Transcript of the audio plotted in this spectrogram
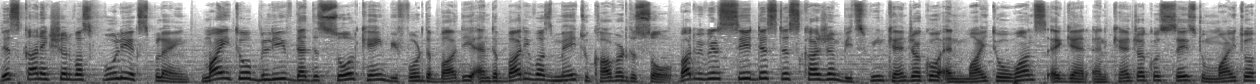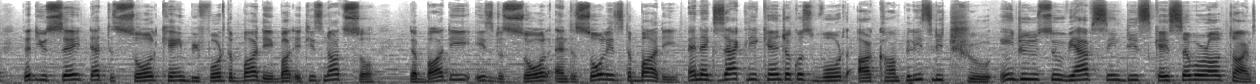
this connection was fully explained. Mahito believed that the soul came before the body and the body was made to cover the soul. But we will see this discussion between Kenjaku and Mahito once again and Kenjaku says to Mahito that you say that the soul came before the body but it is not so. The body is the soul and the soul is the body. And exactly Kenjaku's words are completely true. In Jujutsu, we have seen this case several times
